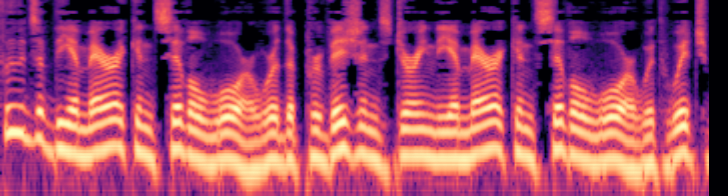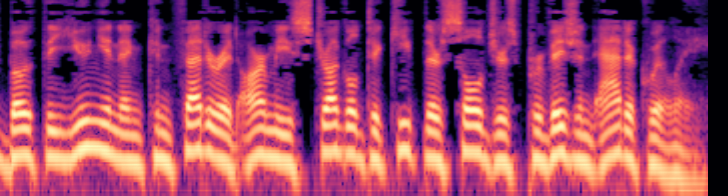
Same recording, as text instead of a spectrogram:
Foods of the American Civil War were the provisions during the American Civil War with which both the Union and Confederate armies struggled to keep their soldiers provisioned adequately.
